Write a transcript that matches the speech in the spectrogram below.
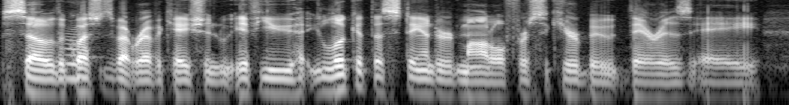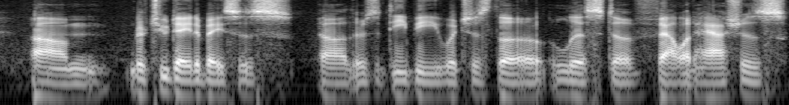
So the questions about revocation, if you you look at the standard model for Secure Boot, there is a, um, there are two databases. Uh, There's a DB, which is the list of valid hashes,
